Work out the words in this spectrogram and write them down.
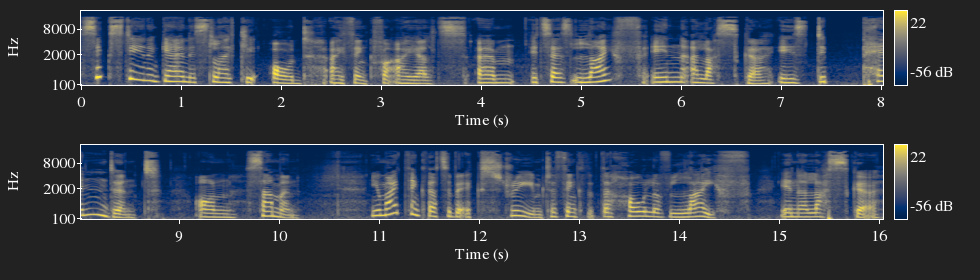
16 again is slightly odd, I think, for IELTS. Um, it says life in Alaska is dependent dependent on salmon. You might think that's a bit extreme to think that the whole of life in Alaska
